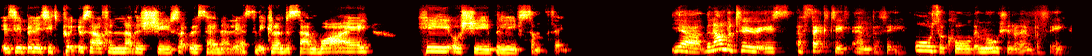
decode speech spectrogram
it's the ability to put yourself in another's shoes, like we were saying earlier, so that you can understand why he or she believes something. Yeah, the number two is affective empathy, also called emotional empathy.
